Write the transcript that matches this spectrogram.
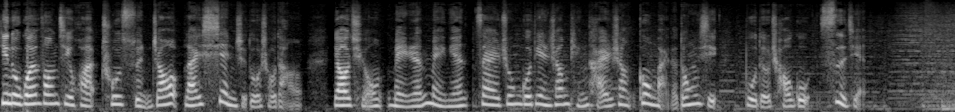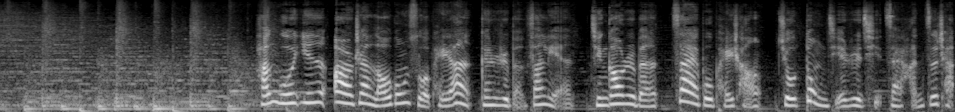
印度官方计划出损招来限制剁手党，要求每人每年在中国电商平台上购买的东西不得超过四件。韩国因二战劳工索赔案跟日本翻脸，警告日本再不赔偿就冻结日企在韩资产。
